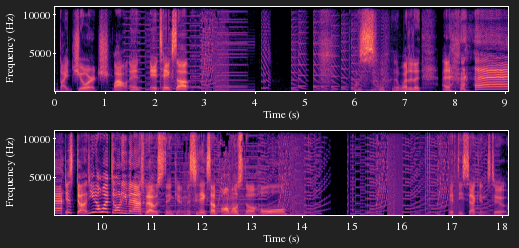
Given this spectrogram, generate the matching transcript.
by George. Wow, it, it takes up. What did I, I just don't, you know what? Don't even ask what I was thinking. This takes up almost the whole 50 seconds too.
